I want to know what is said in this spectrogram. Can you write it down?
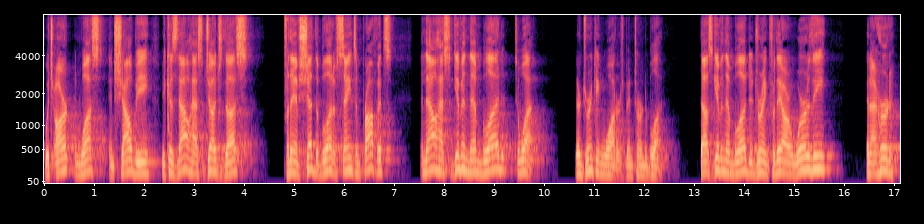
which art and wast and shall be, because thou hast judged thus. For they have shed the blood of saints and prophets, and thou hast given them blood to what? Their drinking water's been turned to blood. Thou hast given them blood to drink, for they are worthy. And I heard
